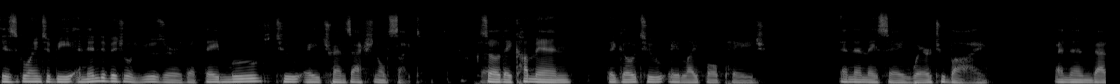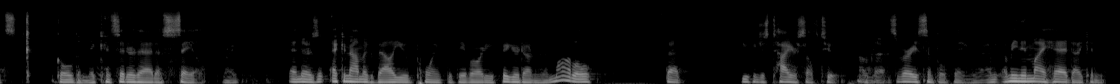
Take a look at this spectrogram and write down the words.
is going to be an individual user that they moved to a transactional site. So they come in, they go to a light bulb page, and then they say where to buy, and then that's golden. They consider that a sale, right? And there's an economic value point that they've already figured out in the model that you can just tie yourself to. right? Okay. it's a very simple thing. I mean, I mean, in my head, I can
